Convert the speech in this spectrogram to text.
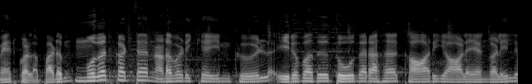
மேற்கொள்ளப்படும். முதற்கட்ட நடவடிக்கையின் கீழ் இருபது தூதரக காரியாலயங்களில்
